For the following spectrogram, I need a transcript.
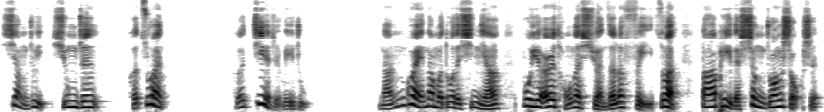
项坠、胸针和钻和戒指为主。难怪那么多的新娘不约而同地选择了翡钻搭配的盛装首饰。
